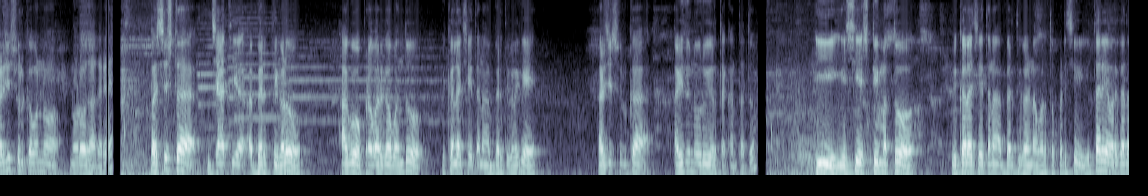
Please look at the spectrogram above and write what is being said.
ಅರ್ಜಿ ಶುಲ್ಕವನ್ನು ನೋಡೋದಾದರೆ ಪರಿಶಿಷ್ಟ ಜಾತಿಯ ಅಭ್ಯರ್ಥಿಗಳು ಹಾಗೂ ಪ್ರವರ್ಗ ಒಂದು ವಿಕಲಚೇತನ ಅಭ್ಯರ್ಥಿಗಳಿಗೆ ಅರ್ಜಿ ಶುಲ್ಕ ಐದು ನೂರು ಇರತಕ್ಕಂಥದ್ದು. ಈ ಎಸ್ ಸಿ, ಎಸ್ ಟಿ ಮತ್ತು ವಿಕಲಚೇತನ ಅಭ್ಯರ್ಥಿಗಳನ್ನ ಹೊರತುಪಡಿಸಿ ಇತರೆ ವರ್ಗದ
